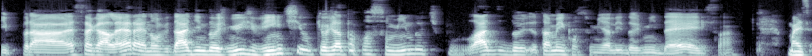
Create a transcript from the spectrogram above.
E pra essa galera é novidade em 2020, o que eu já tô consumindo, tipo, lá de. do- Eu também consumia ali em 2010, sabe? Mas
